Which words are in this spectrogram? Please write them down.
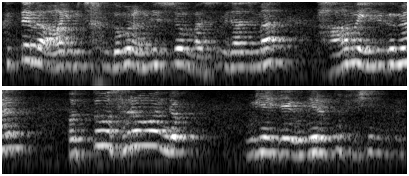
그때는 아 이거 참 너무나 은혜스러운 말씀이다 하지만 다음에 읽으면 어, 또 새로운 역, 우리에게 은혜를 또 주시는 거예요.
